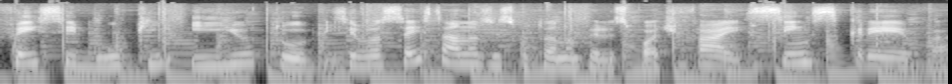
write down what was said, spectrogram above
Facebook e YouTube. Se você está nos escutando pelo Spotify, se inscreva,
